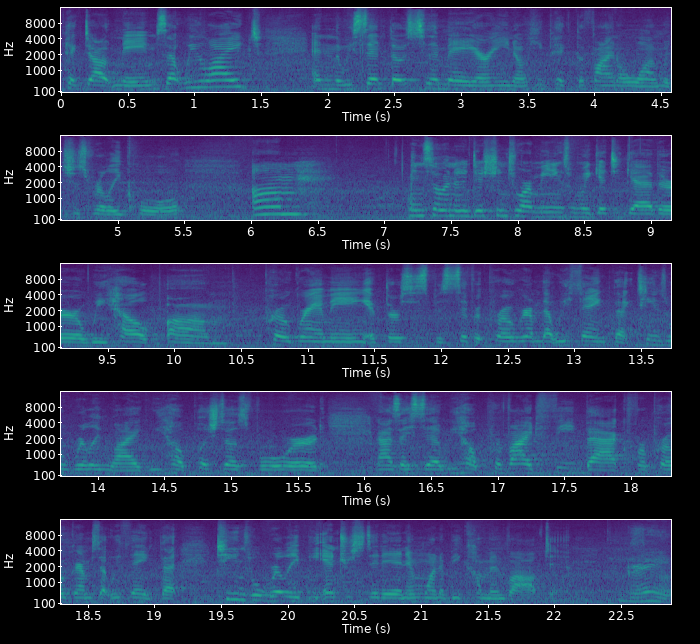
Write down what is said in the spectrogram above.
picked out names that we liked, and then we sent those to the mayor. You know, he picked the final one, which is really cool. Um, and so, in addition to our meetings when we get together, we help um, programming. If there's a specific program that we think that teens will really like, we help push those forward. And as I said, we help provide feedback for programs that we think that teens will really be interested in and want to become involved in. Great.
